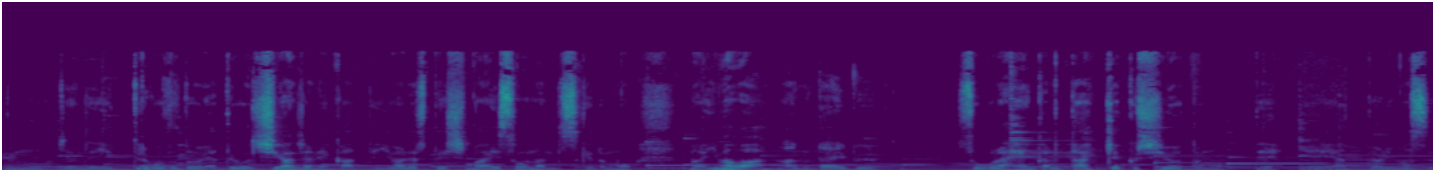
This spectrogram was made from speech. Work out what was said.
でも全然言ってることとやってること違うんじゃねえかって言われてしまいそうなんですけども、まあ、今はあのだいぶそこら辺から脱却しようと思って、えやっております。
